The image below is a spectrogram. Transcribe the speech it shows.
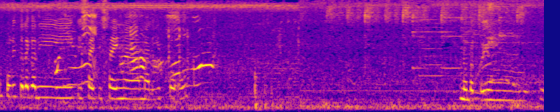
Ang kulit talaga ni Tisay-Tisay na maliit to, oh. Ano ba to yung buko?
